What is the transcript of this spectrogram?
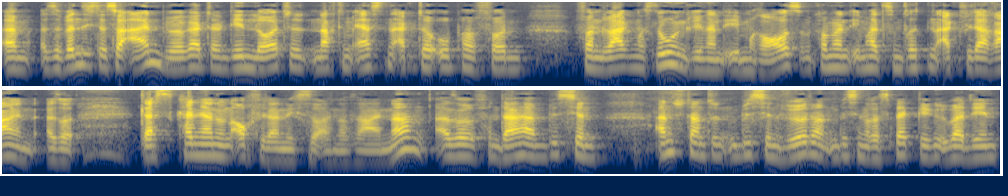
Ähm, also wenn sich das so einbürgert, dann gehen Leute nach dem ersten Akt der Oper von, von Wagners Lohengrin dann eben raus und kommen dann eben halt zum dritten Akt wieder rein. Also das kann ja nun auch wieder nicht so anders sein. Ne? Also von daher ein bisschen Anstand und ein bisschen Würde und ein bisschen Respekt gegenüber denen,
